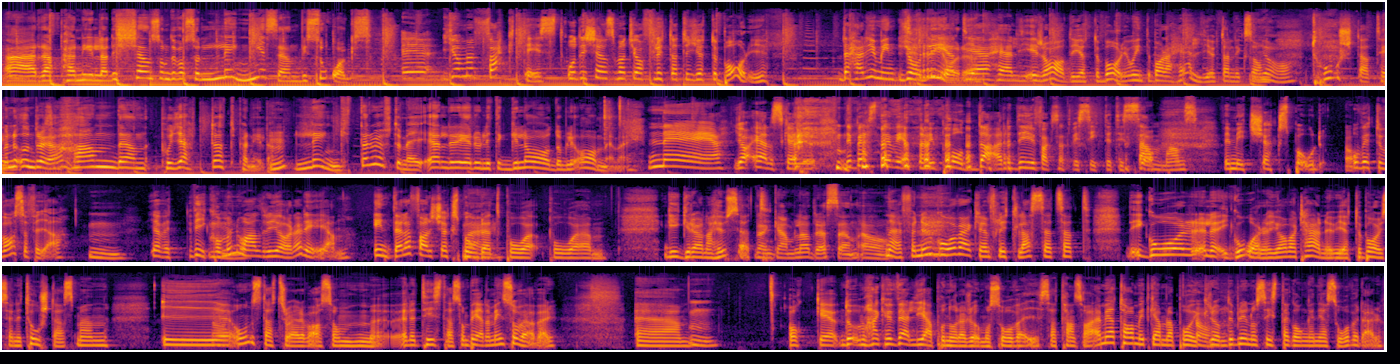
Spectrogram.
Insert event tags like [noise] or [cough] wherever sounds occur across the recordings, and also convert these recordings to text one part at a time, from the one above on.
Kära Pernilla, det känns som det var så länge sedan vi sågs. Eh, ja men faktiskt. Och det känns som att jag har flyttat till Göteborg. Det här är ju min Ja, tredje helg i rad i Göteborg. Och inte bara helg utan liksom Ja. torsdag till Men nu undrar jag, söndag. handen på hjärtat Pernilla, Mm. längtar du efter mig eller är du lite glad att bli av med mig? Nej, jag älskar ju... Det bästa jag vet när vi poddar det är ju faktiskt att vi sitter tillsammans vid mitt köksbord. Och vet du vad Sofia? Mm. Jag vet, vi kommer nog aldrig göra det igen. Inte i alla fall köksbordet Nej. på, på um, Gröna huset. Den gamla adressen. Ja. Nej, för nu går verkligen flyttlasset. Så att igår, eller igår, jag har varit här nu i Göteborg sen i torsdags, men i onsdags tror jag det var, som, eller tisdag, som Benjamin sov över. Ehm, Och eh, då, han kan ju välja på några rum att sova i. Så att han sa, "Nej, men jag tar mitt gamla pojkrum, det blir nog sista gången jag sover där.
